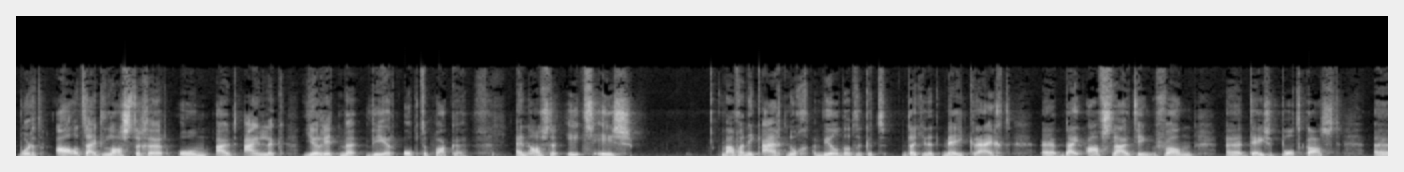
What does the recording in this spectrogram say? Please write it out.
Wordt het altijd lastiger om uiteindelijk je ritme weer op te pakken. En als er iets is waarvan ik eigenlijk nog wil dat, ik het, dat je het meekrijgt uh, bij afsluiting van uh, deze podcast. Uh,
